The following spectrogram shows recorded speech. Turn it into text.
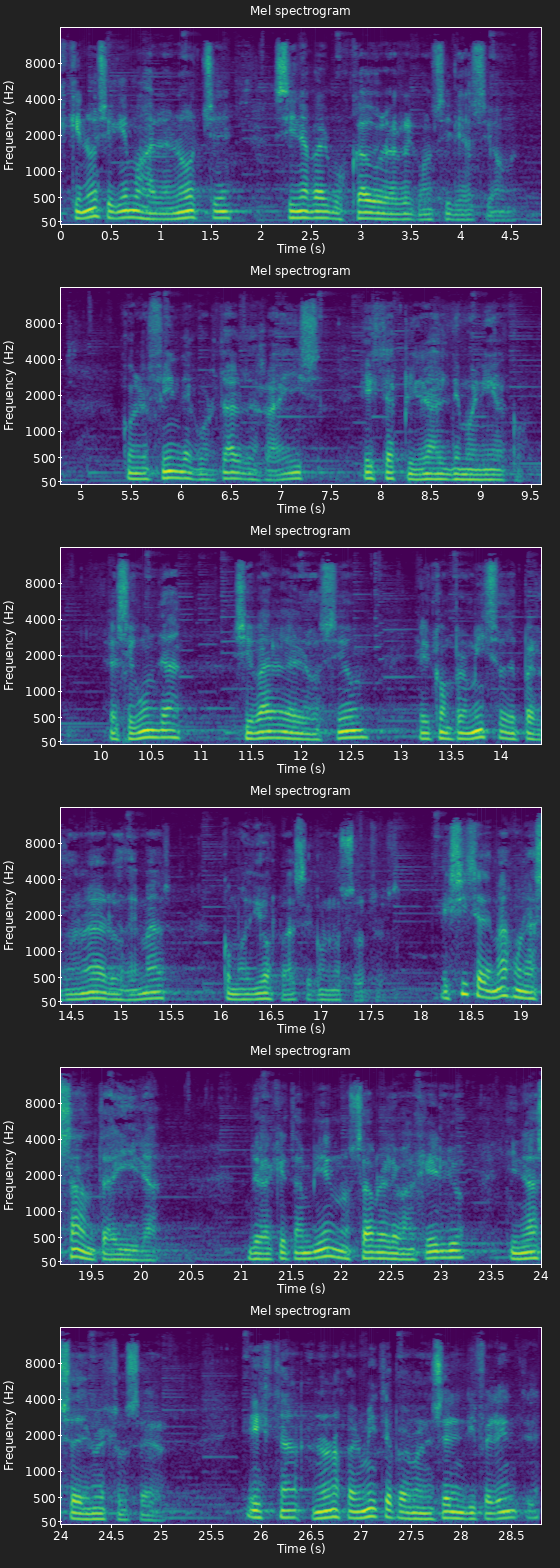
es que no lleguemos a la noche sin haber buscado la reconciliación, con el fin de cortar de raíz esta espiral demoníaco. La segunda, llevar a la oración el compromiso de perdonar a los demás como Dios lo hace con nosotros. Existe además una santa ira, de la que también nos habla el Evangelio y nace de nuestro ser. Esta no nos permite permanecer indiferentes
